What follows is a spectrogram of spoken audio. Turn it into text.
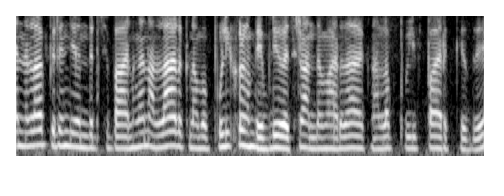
எண்ணெய்லாம் பிரிஞ்சு வந்துடுச்சு பாருங்கள் நல்லா இருக்குது நம்ம புளிக்குழம்பு எப்படி வச்சிடும் அந்த மாதிரி தான் இருக்குது நல்லா புளிப்பாக இருக்குது.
